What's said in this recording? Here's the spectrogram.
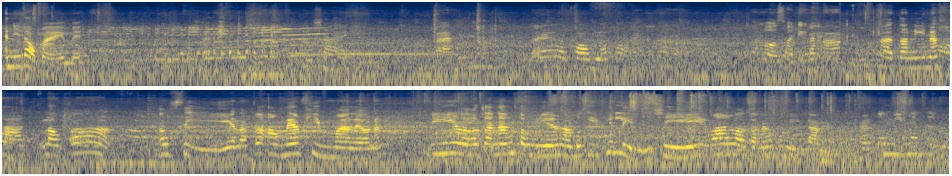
อันนี้ดอกไม้ไหมไม่ใช่ไปได้ค่ะพร้อมแล้วค่ะฮัลโหลสวัสดีค่ะค่ะตอนนี้นะคะเราก็เอาสีแล้วก็เอาแม่พิมพ์มาแล้วนะ นี่เราก็จะนั่งตรงนี้นะคะ เมื่อกี้พี่หลินชี้ว่าเราจะนั่งตรงนี้กันนะคะตรงนี้มันจะดูแต่ว่าไม่รู้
